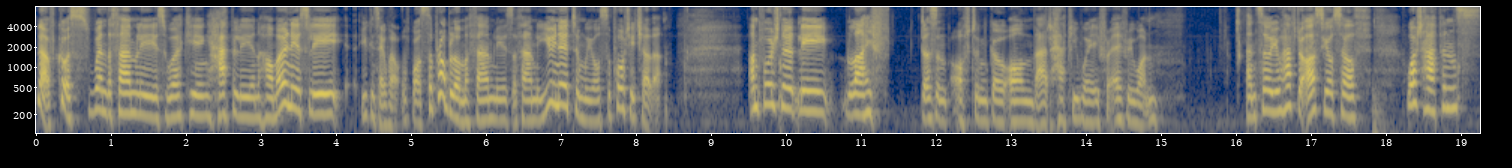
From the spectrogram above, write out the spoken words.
Now, of course, when the family is working happily and harmoniously, you can say, well, what's the problem? A family is a family unit and we all support each other. Unfortunately, life doesn't often go on that happy way for everyone. And so you have to ask yourself what happens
